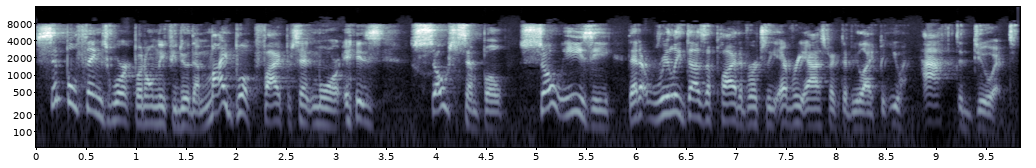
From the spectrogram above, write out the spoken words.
Simple things work, but only if you do them. My book, 5% More, is so simple, so easy that it really does apply to virtually every aspect of your life, but you have to do it.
